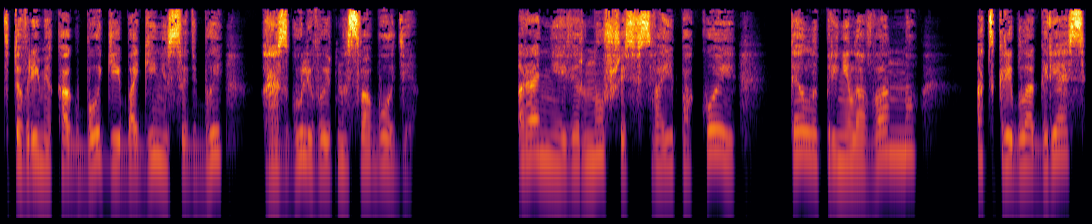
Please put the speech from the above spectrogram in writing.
в то время как боги и богини судьбы разгуливают на свободе. Ранее вернувшись в свои покои, Телла приняла ванну, отскребла грязь,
